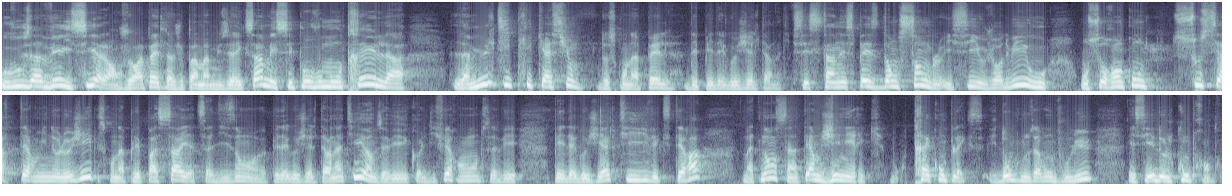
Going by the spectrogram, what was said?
où vous avez ici, alors je répète, là je ne vais pas m'amuser avec ça, mais c'est pour vous montrer la, la multiplication de ce qu'on appelle des pédagogies alternatives. C'est un espèce d'ensemble ici aujourd'hui où on se rend compte sous cette terminologie, parce qu'on n'appelait pas ça il y a de ça dix ans euh, pédagogie alternative, hein, vous avez écoles différentes, vous avez pédagogie active, etc. Maintenant, c'est un terme générique, très complexe, et donc nous avons voulu essayer de le comprendre.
